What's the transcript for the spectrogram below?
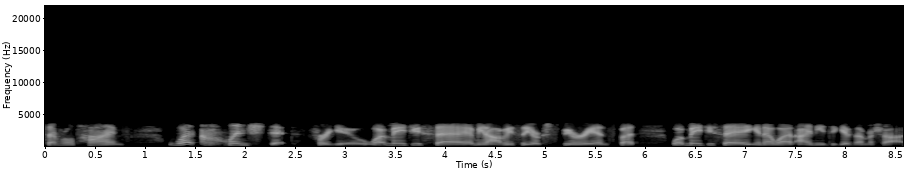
several times. What clinched it for you? What made you say, I mean, obviously your experience, but what made you say, you know what, I need to give them a shot?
